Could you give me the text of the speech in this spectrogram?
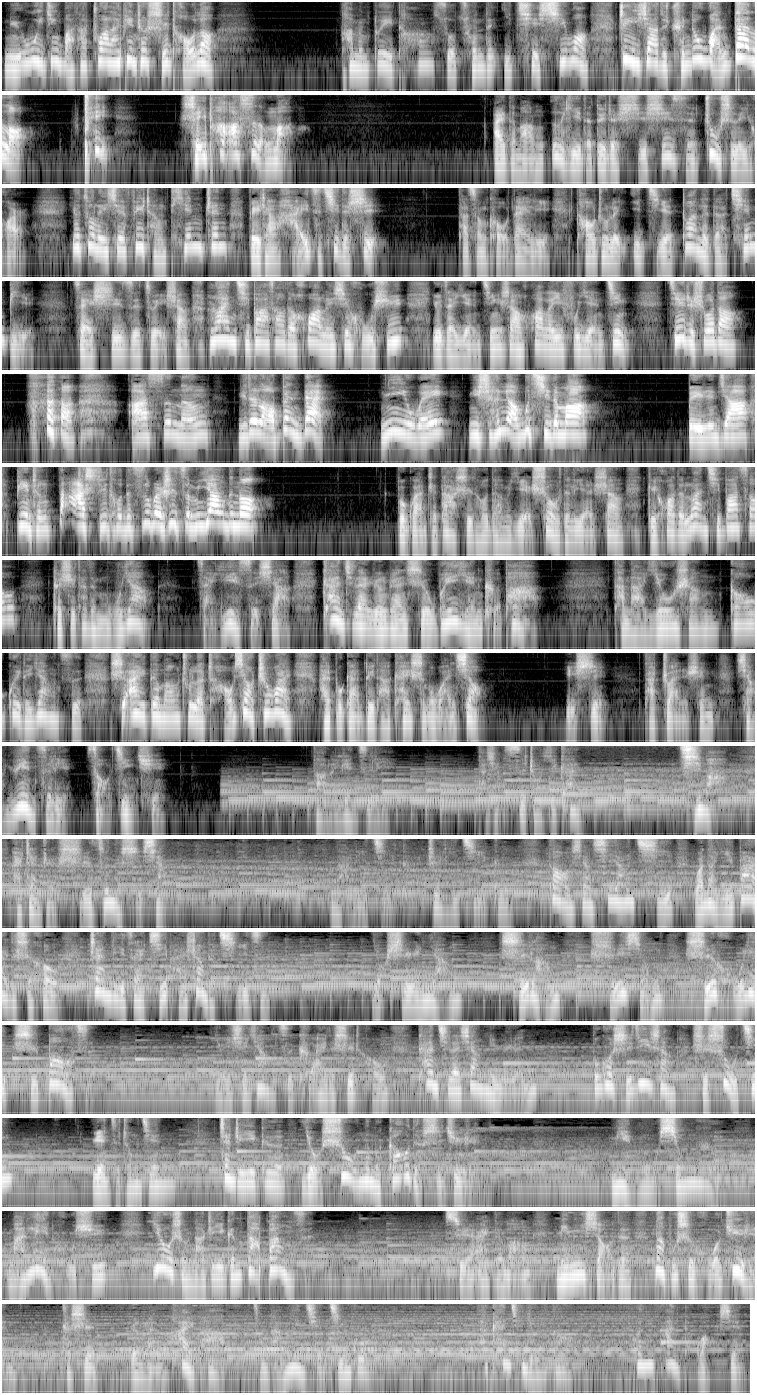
女巫已经把他抓来变成石头了，他们对他所存的一切希望，这一下子全都完蛋了。呸！谁怕阿斯能嘛？艾德芒恶意的对着石狮子注视了一会儿，又做了一些非常天真、非常孩子气的事。他从口袋里掏出了一截断了的铅笔，在狮子嘴上乱七八糟的画了一些胡须，又在眼睛上画了一副眼镜。接着说道：“哈哈，阿斯能，你这老笨蛋，你以为你是很了不起的吗？被人家变成大石头的滋味是怎么样的呢？”不管这大石头的野兽的脸上给画的乱七八糟，可是他的模样在月色下看起来仍然是威严可怕。他那忧伤高贵的样子，使艾德芒除了嘲笑之外，还不敢对他开什么玩笑。于是他转身向院子里走进去。到了院子里，他向四周一看，起码还站着十尊的石像。那里几个，这里几个，倒像西洋棋玩到一半的时候，站立在棋盘上的棋子。有食人羊、石狼、石熊、石狐狸、石豹子。有一些样子可爱的石头，看起来像女人，不过实际上是树精。院子中间站着一个有树那么高的石巨人，面目凶恶。满脸胡须，右手拿着一根大棒子。虽然艾德芒明明晓得那不是活巨人，可是仍然害怕从他面前经过。他看见有一道昏暗的光线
